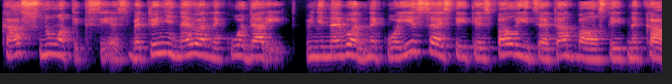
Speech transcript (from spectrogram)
kas notiksies, bet viņi nevar neko darīt. Viņi nevar neko iesaistīties, palīdzēt, atbalstīt, nekā,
